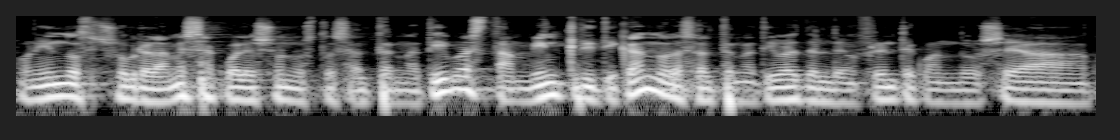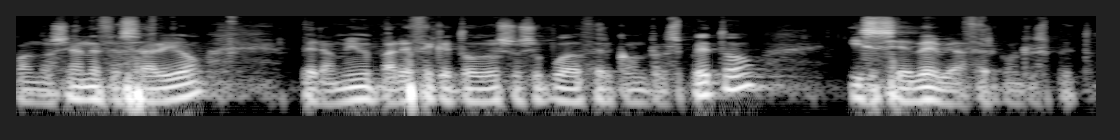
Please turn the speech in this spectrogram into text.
poniendo sobre la mesa cuáles son nuestras alternativas, también criticando las alternativas del de enfrente cuando sea, cuando sea necesario, pero a mí me parece que todo eso se puede hacer con respeto y se debe hacer con respeto.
